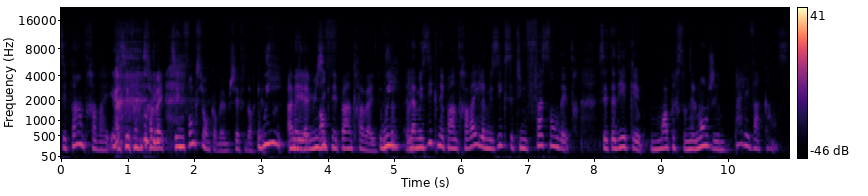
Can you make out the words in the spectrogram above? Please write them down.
C'est pas un travail. c'est pas un travail, c'est une fonction quand même, chef d'orchestre. Oui, ah, mais, mais la musique n'est pas un travail. Oui, ça? La musique n'est pas un travail, la musique c'est une façon d'être. C'est-à-dire que moi personnellement, j'aime pas les vacances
